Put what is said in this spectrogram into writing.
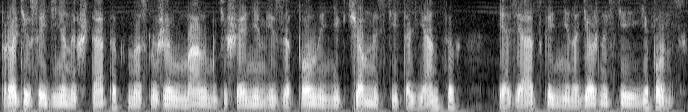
против Соединенных Штатов, но служил малым утешением из-за полной никчемности итальянцев и азиатской ненадежности японцев.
